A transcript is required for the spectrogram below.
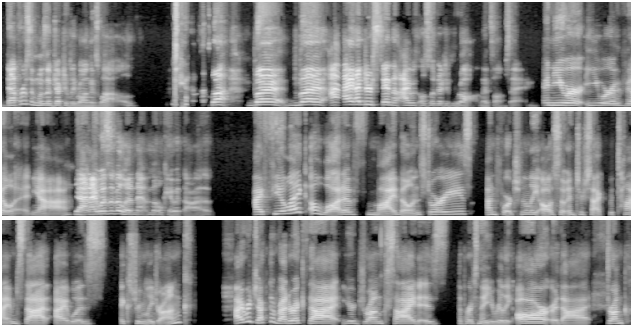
that person was objectively wrong as well. but but but I understand that I was also objectively wrong. That's all I'm saying. And you were you were a villain, yeah. Yeah, and I was a villain. That I'm okay with that. I feel like a lot of my villain stories unfortunately also intersect with times that I was extremely drunk. I reject the rhetoric that your drunk side is the person that you really are or that drunk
